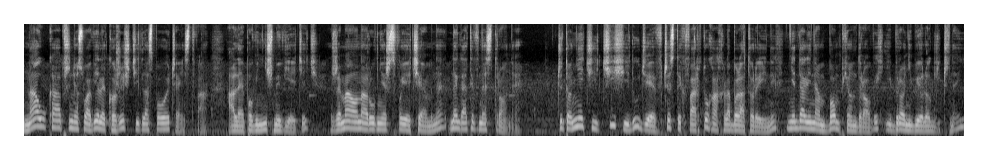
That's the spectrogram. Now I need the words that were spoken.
Nauka przyniosła wiele korzyści dla społeczeństwa, ale powinniśmy wiedzieć, że ma ona również swoje ciemne, negatywne strony. Czy to nie ci cisi ludzie w czystych fartuchach laboratoryjnych nie dali nam bomb jądrowych i broni biologicznej?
